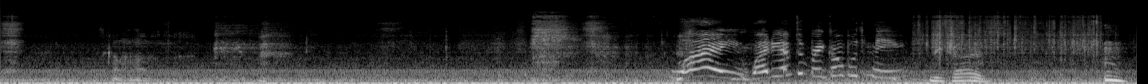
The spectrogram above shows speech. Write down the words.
It's kind of hot outside. Why? Why do you have to break up with me? Because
